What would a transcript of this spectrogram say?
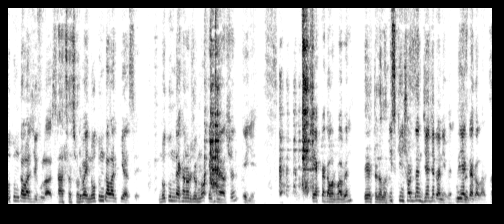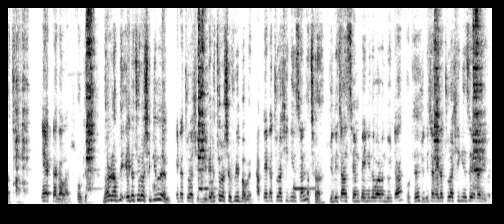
নতুন কালার যেগুলো আছে। আচ্ছা আচ্ছা ভাই নতুন কালার কি আছে? নতুন দেখানোর জন্য এখানে আসেন এই যে। এই একটা কালার পাবেন। এই একটা কালার স্ক্রিনশট দেন যে যেটা নেবেন এই। একটা কালার আচ্ছা। একটা কালার ওকে ধরেন আপনি এটা চুরাশি কিনলেন? এটা চুরাশি এটা চুরাশি ফ্রি পাবেন। আপনি এটা চুরাশি কিনছেন আচ্ছা। যদি চান সেমটাই নিতে পারবেন দুইটা। ওকে যদি চান এটা চুরাশি কিনছেন এটা নিবেন।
